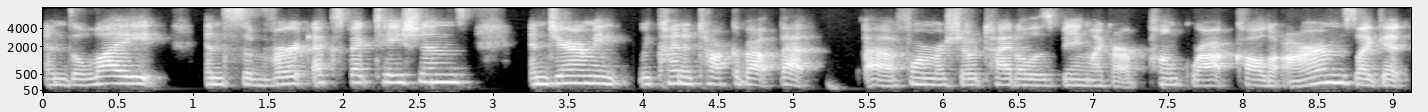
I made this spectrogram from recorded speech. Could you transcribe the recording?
and delight and subvert expectations. And jeremy we kind of talk about that uh, former show title as being like our punk rock call to arms like it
